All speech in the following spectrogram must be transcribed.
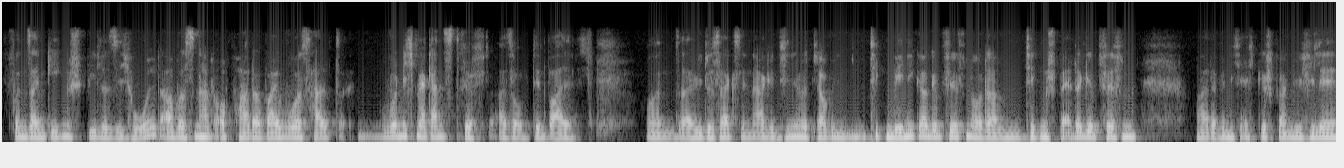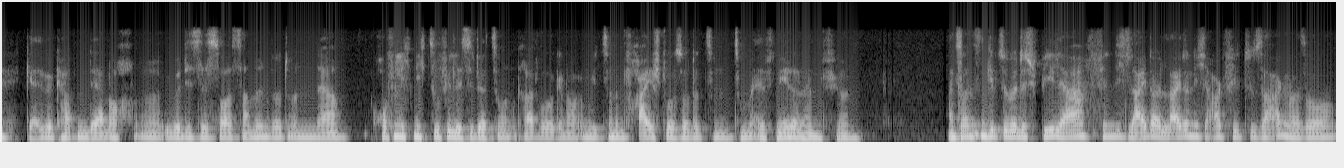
von seinem Gegenspieler sich holt, aber es sind halt auch ein paar dabei, wo es halt, wo nicht mehr ganz trifft, also den Ball. Und äh, wie du sagst, in Argentinien wird, glaube ich, ein Ticken weniger gepfiffen oder ein Ticken später gepfiffen. Ah, da bin ich echt gespannt, wie viele gelbe Karten der noch äh, über die Saison sammeln wird und ja, hoffentlich nicht zu viele Situationen, gerade wo wir genau irgendwie zu einem Freistoß oder zum, zum Elfmeter dann führen. Ansonsten gibt es über das Spiel, ja, finde ich leider, leider nicht arg viel zu sagen. Also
